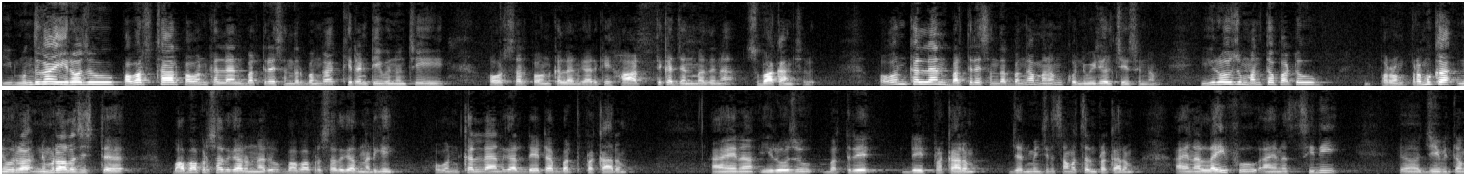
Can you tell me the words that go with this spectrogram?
ఈ ముందుగా ఈరోజు power star Pawan Kalyan birthday సందర్భంగా కిరణ్ టీవీ నుంచి పవర్ స్టార్ పవన్ కళ్యాణ్ గారికి హార్దిక జన్మదిన శుభాకాంక్షలు. పవన్ కళ్యాణ్ బర్త్డే సందర్భంగా మనం కొన్ని వీడియోలు చేస్తున్నాం. ఈరోజు మనతో పాటు ప్రముఖ న్యూరా న్యూమరాలజిస్ట్ బాబా ప్రసాద్ గారు ఉన్నారు బాబా ప్రసాద్ గారిని అడిగి పవన్ కళ్యాణ్ గారి డేట్ ఆఫ్ బర్త్ ప్రకారం ఆయన ఈరోజు బర్త్డే డేట్ ప్రకారం జన్మించిన సంవత్సరం ప్రకారం ఆయన లైఫ్ ఆయన సినీ జీవితం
